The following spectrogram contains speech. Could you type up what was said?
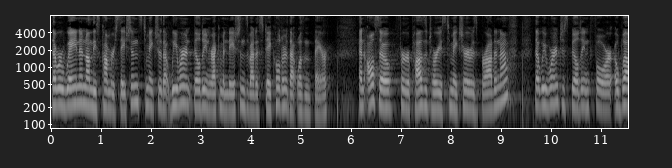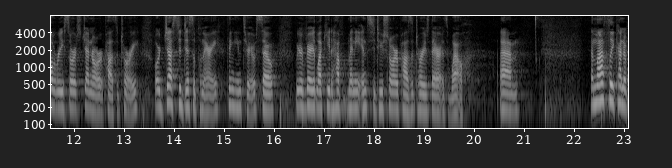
that were weighing in on these conversations to make sure that we weren't building recommendations about a stakeholder that wasn't there. And also for repositories to make sure it was broad enough that we weren't just building for a well-resourced general repository or just a disciplinary thinking through. So we were very lucky to have many institutional repositories there as well. Um, and lastly, kind of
